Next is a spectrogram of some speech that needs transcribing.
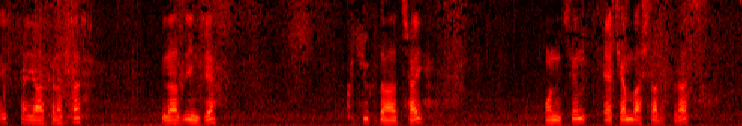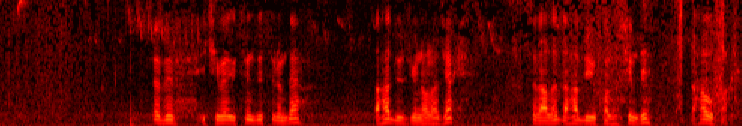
Mayıs çayı arkadaşlar. Biraz ince. Küçük daha çay. Onun için erken başladık biraz. Öbür iki ve üçüncü sürümde daha düzgün olacak. Sıralı daha büyük olur. Şimdi daha ufak.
